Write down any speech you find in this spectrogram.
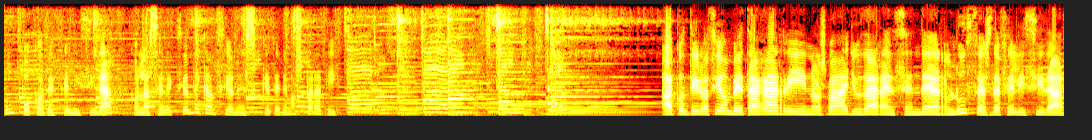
un poco de felicidad con la selección de canciones que tenemos para ti. A continuación, Betagarri nos va a ayudar a encender luces de felicidad.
